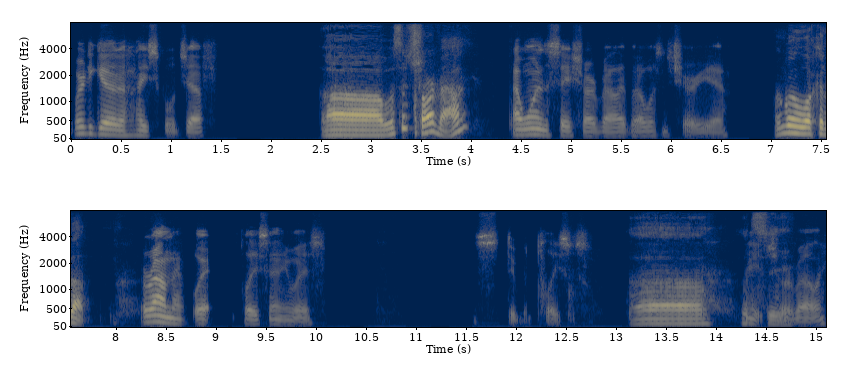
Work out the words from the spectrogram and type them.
Where did he go to high school, Jeff? Uh, was it Char Valley? I wanted to say Char Valley, but I wasn't sure. Yeah, I'm gonna look it up. around that wa- place, anyways. Stupid places. Uh, I let's see. Char Valley.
